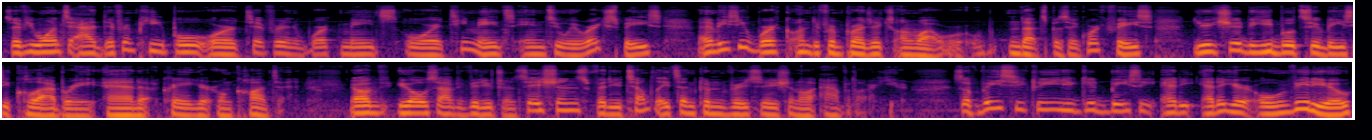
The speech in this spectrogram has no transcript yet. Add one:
So if you want to add different people or different workmates or teammates into a workspace and basically work on different projects on what that specific workspace, you you should be able to basically collaborate and create your own content. You also have the video transitions, video templates, and conversational avatar here. So basically, you could basically edit, edit your own video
